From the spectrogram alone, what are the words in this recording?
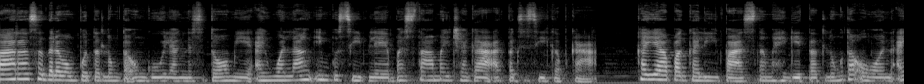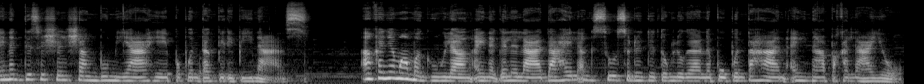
Para sa 23 taong gulang na si Tommy ay walang imposible basta may tiyaga at pagsisikap ka. Kaya pagkalipas ng mahigit tatlong taon ay nagdesisyon siyang bumiyahe papuntang Pilipinas. Ang kanyang mga magulang ay nag-alala dahil ang susunod nitong lugar na pupuntahan ay napakalayo.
